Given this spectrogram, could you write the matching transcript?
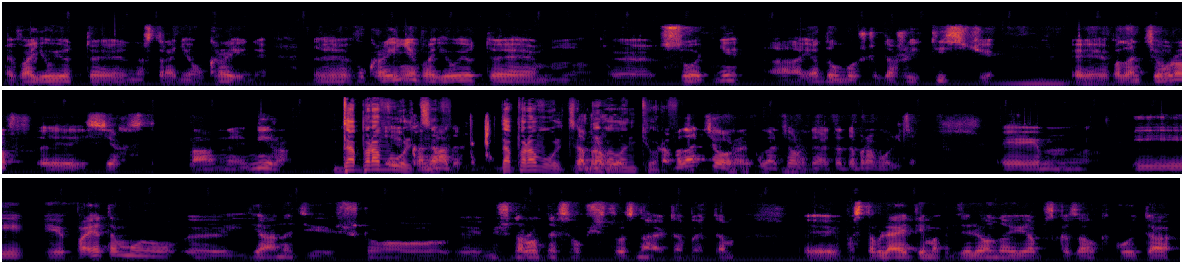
воюют э, на стороне Украины. Э, в Украине воюют э, сотни, а я думаю, что даже и тысячи волонтеров из всех стран мира. Добровольцы. Канада. Добровольцы, Доброволь... волонтеры. Волонтеры, волонтеры, да, это добровольцы. Эм, и, и поэтому я надеюсь, что международное сообщество знает об этом, поставляет им определенную, я бы сказал, какую-то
